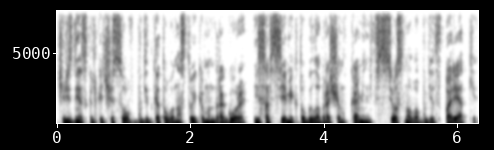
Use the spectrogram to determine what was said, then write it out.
Через несколько часов будет готова настойка мандрагоры, и со всеми, кто был обращен в камень, все снова будет в порядке.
